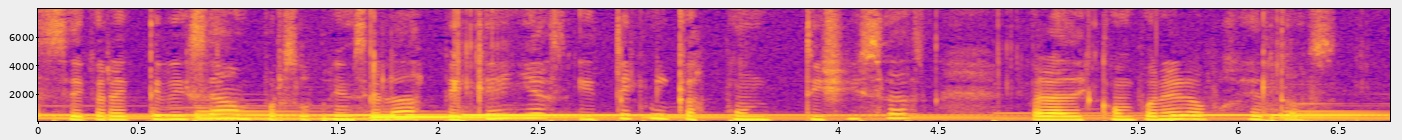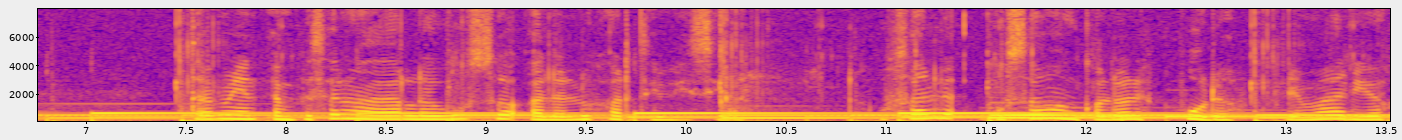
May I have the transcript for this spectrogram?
se caracterizaban por sus pinceladas pequeñas y técnicas puntillizas para descomponer objetos. También empezaron a darle uso a la luz artificial. usaban colores puros, primarios,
